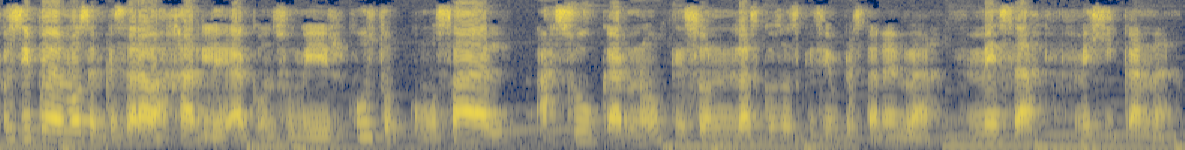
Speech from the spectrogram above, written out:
pues sí podemos empezar a bajarle a consumir justo como sal, azúcar, ¿no? Que son las cosas que siempre están en la mesa mexicana.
